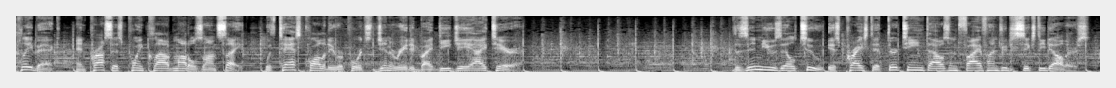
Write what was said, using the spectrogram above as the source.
playback, and process point cloud models on site, with task quality reports generated by DJI Terra. The ZenMuse L2 is priced at $13,560.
